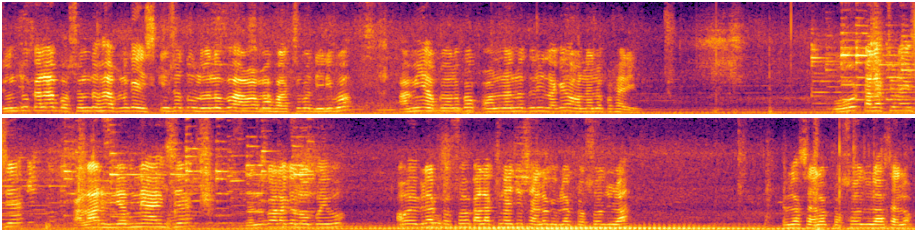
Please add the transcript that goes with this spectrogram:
যোনটো কালাৰ পচন্দ হয়, আপোনালোকে স্ক্ৰীনশ্বটটো লৈ ল'ব আৰু আমাক হোৱাটছএপত দি দিব। আমি আপোনালোকক অনলাইনত যদি লাগে অনলাইনত পঠাই দিম। বহুত কালেকশ্যন আহিছে। কালাৰ ধুনীয়া ধুনীয়া আহিছে। যেনেকুৱা লাগে ল'ব পাৰিব। আৰু এইবিলাক টচৰ কালেকশ্যন আহিছে চাই লওক, এইবিলাক টচৰ যোৰা। এইবিলাক চাই লওক, টচৰ যোৰা চাই লওক।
